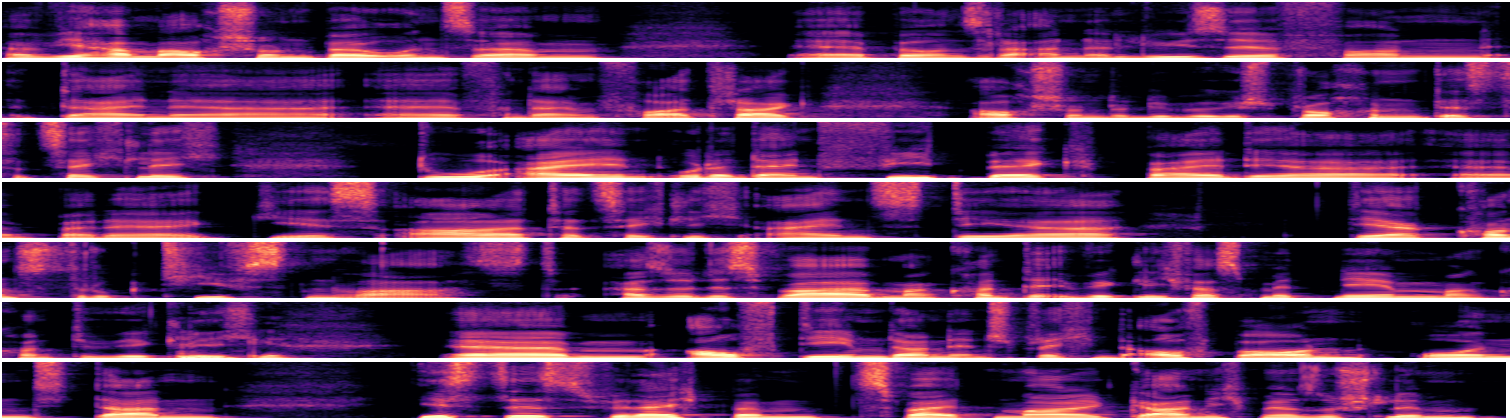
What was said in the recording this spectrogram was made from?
Wir haben auch schon bei unserem äh, bei unserer Analyse von deiner äh, von deinem Vortrag auch schon darüber gesprochen, dass tatsächlich du ein oder dein Feedback bei der äh, bei der GSA tatsächlich eins der der konstruktivsten warst. Also das war, man konnte wirklich was mitnehmen, man konnte wirklich ähm, auf dem dann entsprechend aufbauen und dann ist es vielleicht beim zweiten Mal gar nicht mehr so schlimm,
